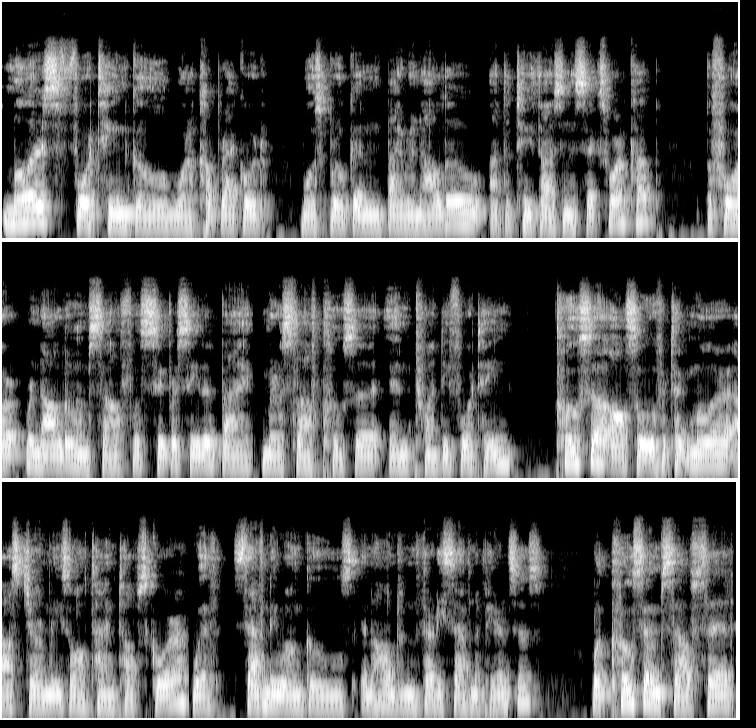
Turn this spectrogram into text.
Muller's 14 goal World Cup record was broken by Ronaldo at the 2006 World Cup before Ronaldo himself was superseded by Miroslav Klose in 2014. Klose also overtook Muller as Germany's all time top scorer with 71 goals in 137 appearances. But Klose himself said,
